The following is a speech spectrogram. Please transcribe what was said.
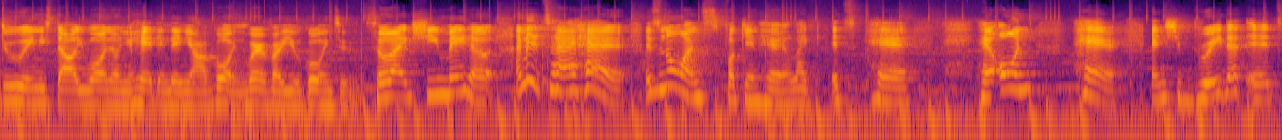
do any style you want on your head and then you're going wherever you're going to. So like she made her I mean it's her hair. It's no one's fucking hair. Like it's her her own hair. And she braided it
